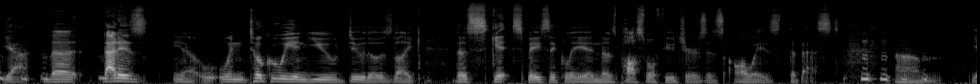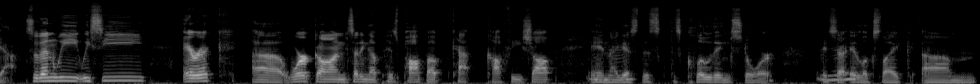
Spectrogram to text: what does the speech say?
yeah the that is you know when tokui and you do those like those skits basically and those possible futures is always the best. Um yeah. So then we we see eric uh work on setting up his pop-up ca- coffee shop in i guess this this clothing store. It's it looks like um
